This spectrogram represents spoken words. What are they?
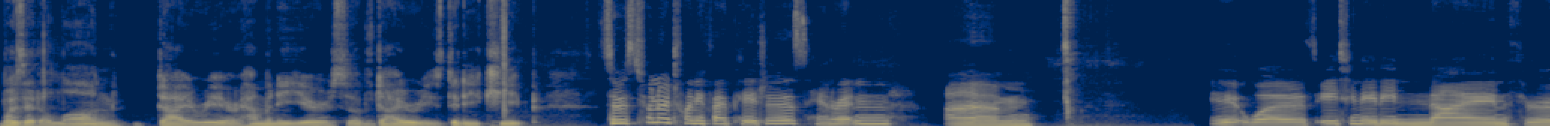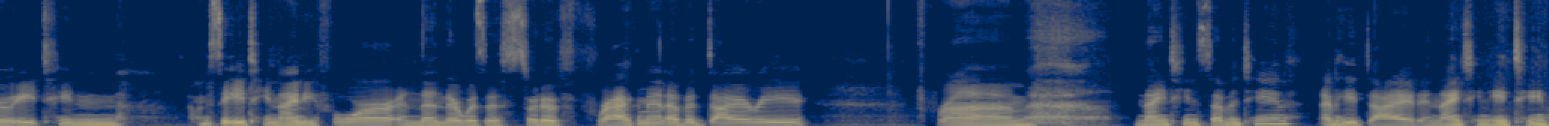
Was it a long diary, or how many years of diaries did he keep? So it was 225 pages, handwritten. Um, it was 1889 through 18, I want to say 1894, and then there was a sort of fragment of a diary from 1917, and he died in 1918.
